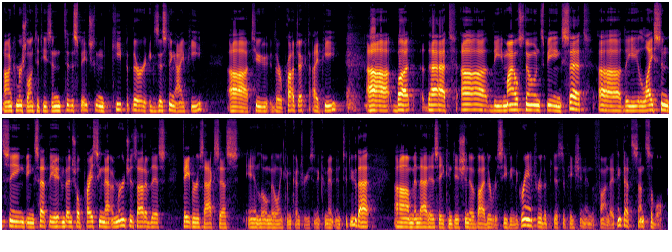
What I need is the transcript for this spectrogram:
non-commercial entities into the space, can keep their existing IP uh, to their project IP, uh, but that uh, the milestones being set, uh, the licensing being set, the eventual pricing that emerges out of this favors access in low and middle income countries and a commitment to do that. Um, and that is a condition of either receiving the grant or the participation in the fund. I think that's sensible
